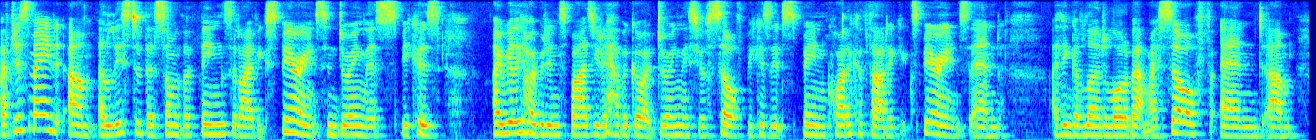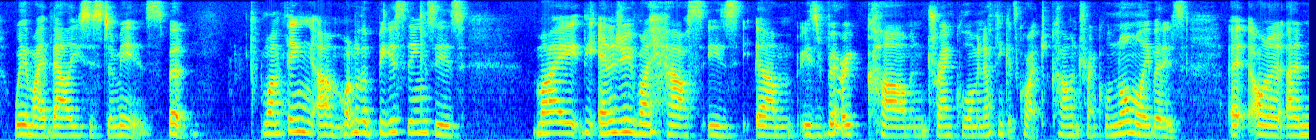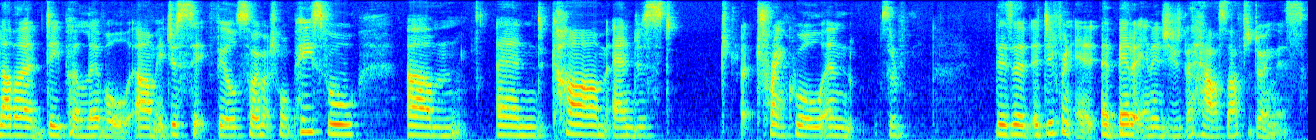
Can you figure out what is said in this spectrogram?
I've just made um, a list of the, some of the things that I've experienced in doing this because I really hope it inspires you to have a go at doing this yourself because it's been quite a cathartic experience and I think I've learned a lot about myself and um, where my value system is. But one thing, um, one of the biggest things is my the energy of my house is um, is very calm and tranquil. I mean, I think it's quite calm and tranquil normally, but it's uh, on a, another deeper level. Um, it just feels so much more peaceful um, and calm and just tranquil and sort of there's a, a different, a better energy to the house after doing this.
